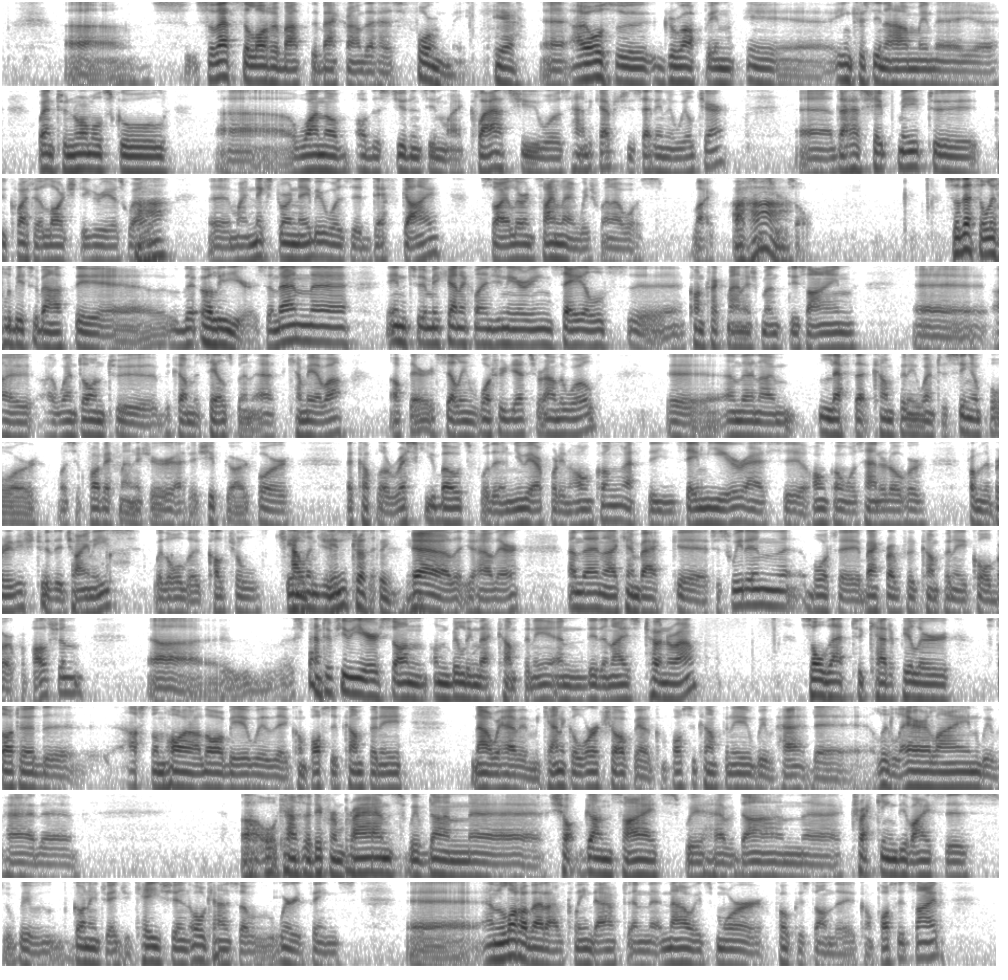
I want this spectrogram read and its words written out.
Uh, so, so that's a lot about the background that has formed me. Yeah. Uh, I also grew up in uh, in Kristinehamn. In a uh, went to normal school. Uh, one of, of the students in my class, she was handicapped. She sat in a wheelchair. Uh, that has shaped me to to quite a large degree as well. Uh-huh. Uh, my next door neighbor was a deaf guy, so I learned sign language when I was like 5 six years old. So that's a little bit about the uh, the early years, and then uh, into mechanical engineering, sales, uh, contract management, design. Uh, I I went on to become a salesman at Kamewa up there, selling water jets around the world, uh, and then I left that company, went to Singapore, was a project manager at a shipyard for a couple of rescue boats for the new airport in Hong Kong at the same year as uh, Hong Kong was handed over from the British to the Chinese with all the cultural challenges. interesting, That, yeah. yeah, that you have there. And then I came back uh, to Sweden, bought a bankrupted company called Berg Propulsion. Uh, spent a few years on, on building that company and did a nice turnaround. Sold that to Caterpillar, started uh, Aston Harald AB with a composite company. Now we have a mechanical workshop, we have a composite company, we've had a little airline, we've had uh, uh, all kinds of different brands. We've done uh, shotgun sights, we have done uh, tracking devices, we've gone into education, all kinds of weird things. Uh, and a lot of that I've cleaned out, and now it's more focused on the composite side.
